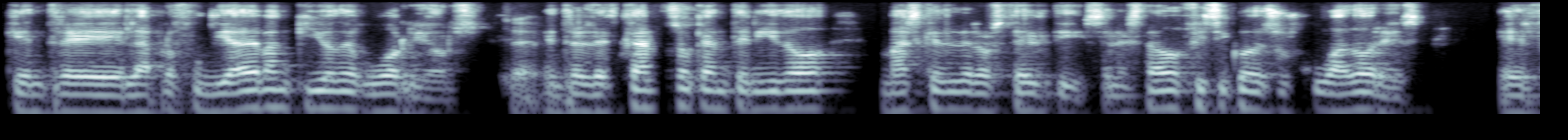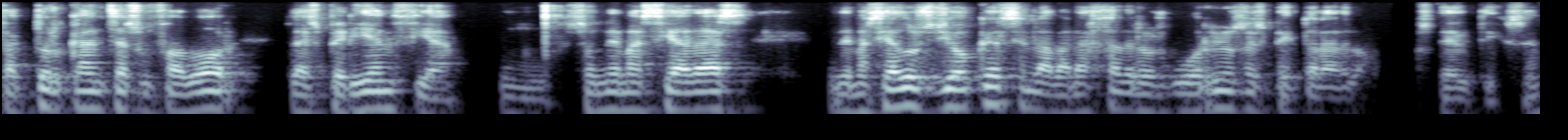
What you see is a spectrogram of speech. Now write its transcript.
que entre la profundidad de banquillo de Warriors, entre el descanso que han tenido más que el de los Celtics, el estado físico de sus jugadores, el factor cancha a su favor, la experiencia, mm, son demasiadas demasiados jokers en la baraja de los Warriors respecto a la de los Celtics. ¿eh?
